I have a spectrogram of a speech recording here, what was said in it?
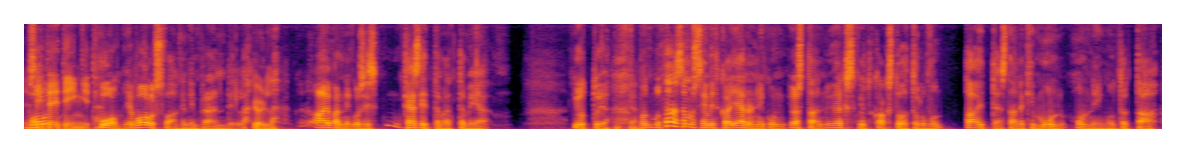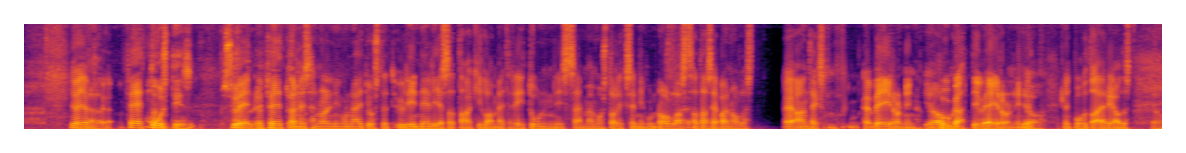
Ja Vol- siitä ei tingitä. Huom, ja Volkswagenin brändillä. Kyllä. Aivan niin kuin siis käsittämättömiä juttuja. Mutta mut nämä on semmoisia, mitkä on jäänyt niin kuin jostain 90-2000-luvun taitteesta ainakin mun, mun niin kuin tota, Joo, ja Feetton, muistiin syöpyneet Feettonissahan oli niin kuin näitä just, että yli 400 kilometriä tunnissa. En mä muista, oliko se niin kuin 0 100 vai 0, äh, anteeksi, Veyronin, Joo. Bugatti Veyronin, nyt, nyt, puhutaan eri autosta. Joo.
